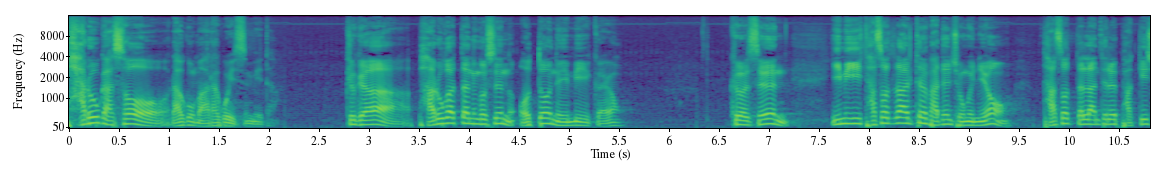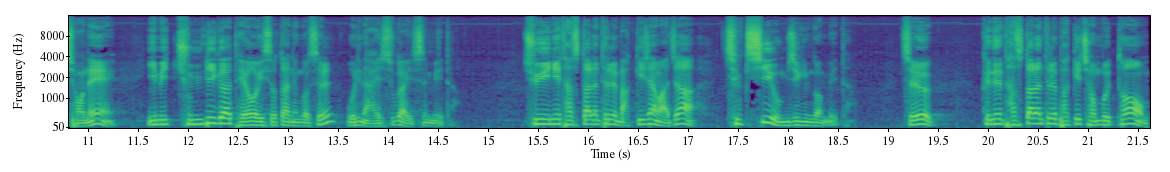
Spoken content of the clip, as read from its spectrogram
바로 가서 라고 말하고 있습니다. 그가 바로 갔다는 것은 어떤 의미일까요? 그것은 이미 다섯 달란트 받은 종은요, 다섯 달란트를 받기 전에 이미 준비가 되어 있었다는 것을 우리는 알 수가 있습니다. 주인이 다섯 달란트를 맡기자마자 즉시 움직인 겁니다. 즉, 그는 다섯 달란트를 받기 전부터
